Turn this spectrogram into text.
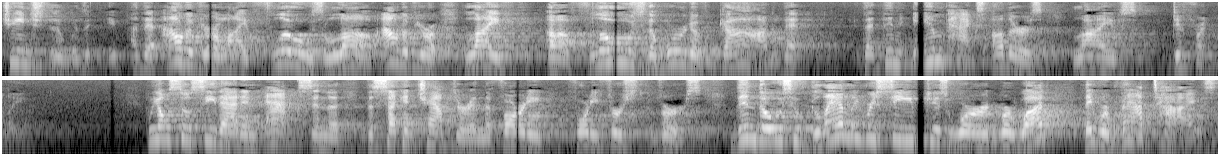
changed uh, uh, that out of your life flows love, out of your life uh, flows the Word of God that, that then impacts others' lives differently. We also see that in Acts in the, the second chapter in the 40, 41st verse. Then those who gladly received his word were what? They were baptized.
